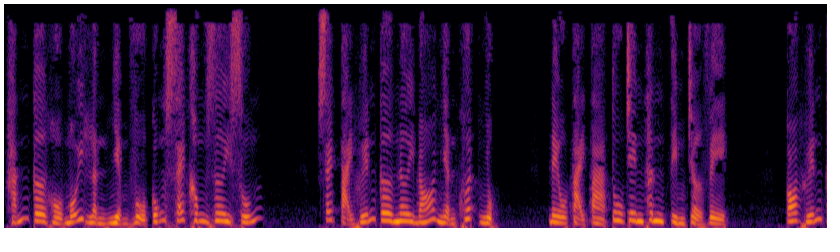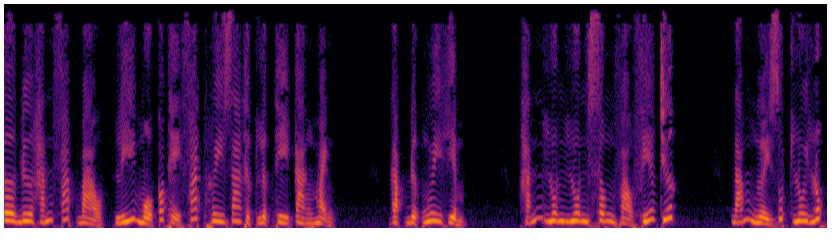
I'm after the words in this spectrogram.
Hắn cơ hồ mỗi lần nhiệm vụ cũng sẽ không rơi xuống. Sẽ tại huyến cơ nơi đó nhận khuất nhục. Đều tại tà tu trên thân tìm trở về. Có huyến cơ đưa hắn pháp bảo, Lý mộ có thể phát huy ra thực lực thì càng mạnh. Gặp được nguy hiểm. Hắn luôn luôn xông vào phía trước. Đám người rút lui lúc.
